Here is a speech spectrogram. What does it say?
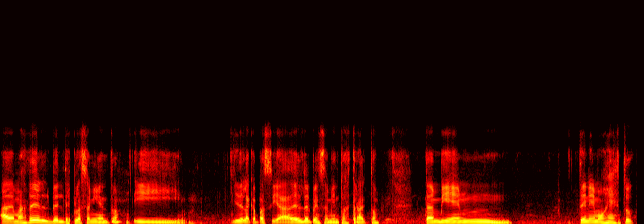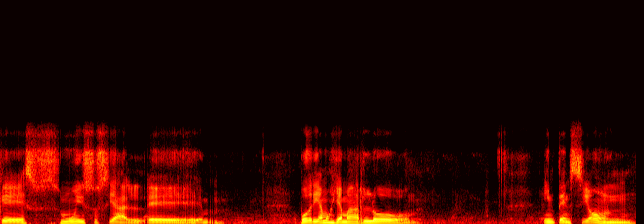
Además del, del desplazamiento y y de la capacidad del, pensamiento abstracto, también tenemos esto que es muy social. Eh, podríamos llamarlo intención,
